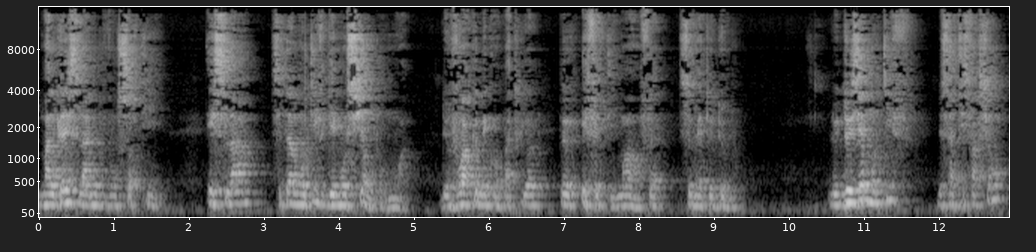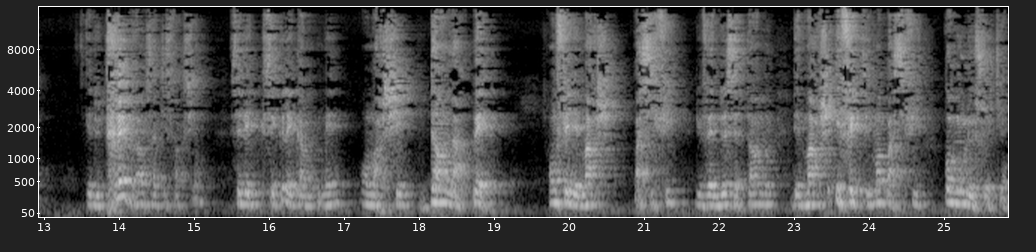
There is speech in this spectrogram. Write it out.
malgré cela, nous pouvons sortir. Et cela, c'est un motif d'émotion pour moi, de voir que mes compatriotes peuvent effectivement enfin se mettre debout. Le deuxième motif de satisfaction, et de très grande satisfaction, c'est que les Camerounais ont marché dans la paix. On fait des marches pacifiques du 22 septembre, des marches effectivement pacifiques, comme nous le souhaitions.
